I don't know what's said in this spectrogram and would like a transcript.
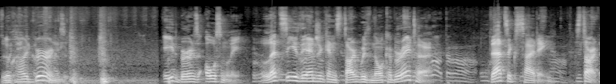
Look how it burns! It burns awesomely. Let's see if the engine can start with no carburetor. That's exciting. Start.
